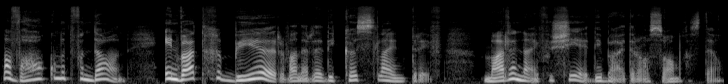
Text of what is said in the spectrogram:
Maar waar kom dit vandaan? En wat gebeur wanneer dit die kuslyn tref? Marlenae Forsie die bydra saamgestel.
